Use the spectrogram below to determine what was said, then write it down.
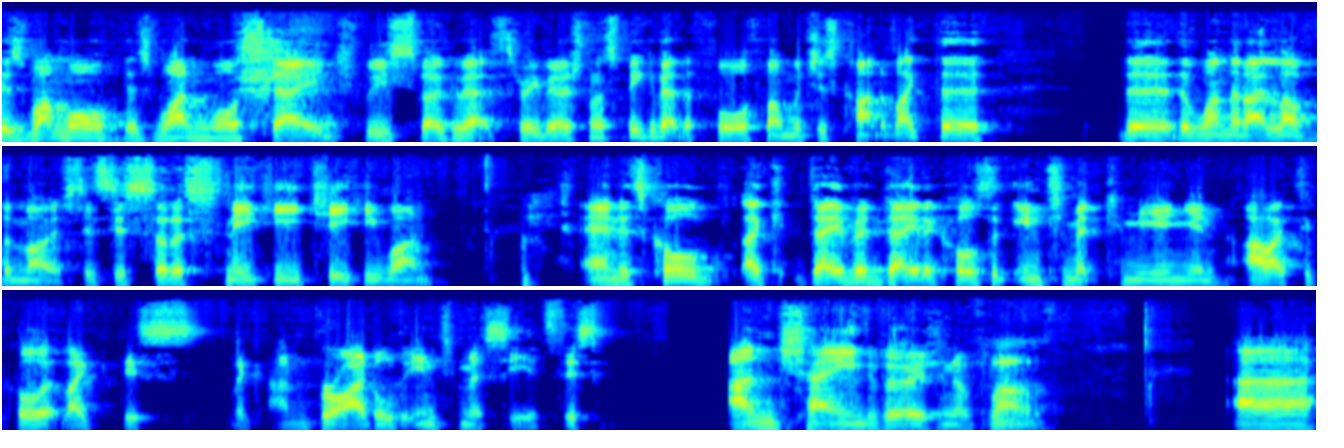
There's one more. There's one more stage. We spoke about three, but I just want to speak about the fourth one, which is kind of like the the the one that I love the most. It's this sort of sneaky, cheeky one, and it's called like David Deida calls it intimate communion. I like to call it like this like unbridled intimacy. It's this unchained version of love. Uh,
